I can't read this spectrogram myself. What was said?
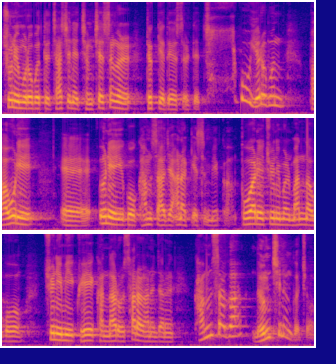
주님으로부터 자신의 정체성을 듣게 되었을 때 최고 여러분 바울이 에, 은혜이고 감사하지 않았겠습니까? 부활의 주님을 만나고 주님이 계획한 나로 살아가는 자는 감사가 넘치는 거죠.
